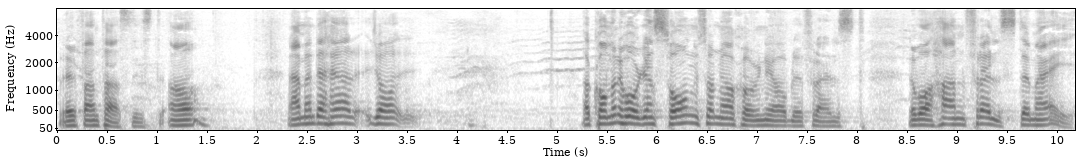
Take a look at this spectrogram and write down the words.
det är fantastiskt. Ja. Nej, men det här, jag, jag kommer ihåg en sång som jag sjöng när jag blev frälst. Det var Han frälste mig.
